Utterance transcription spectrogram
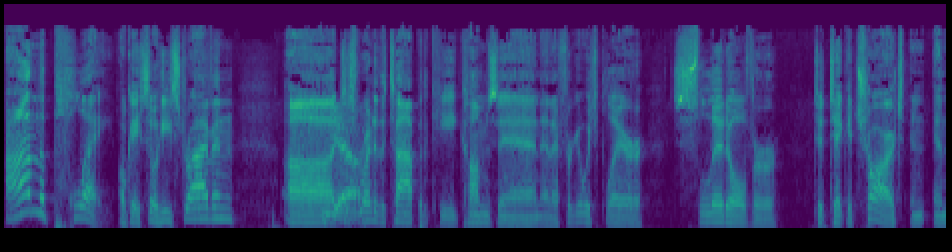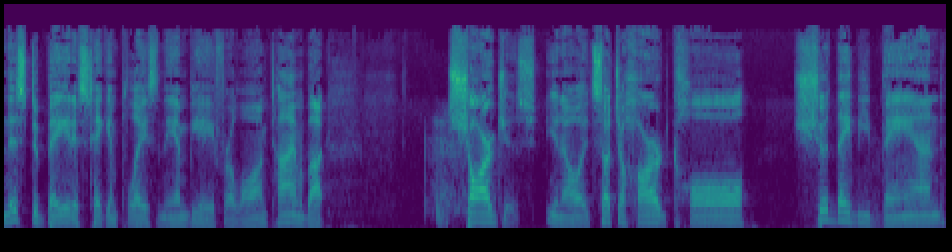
on the play, okay, so he's driving uh, Yeah. just right at the top of the key, comes in, and I forget which player slid over to take a charge. And, and this debate has taken place in the NBA for a long time about charges. You know, it's such a hard call. Should they be banned?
